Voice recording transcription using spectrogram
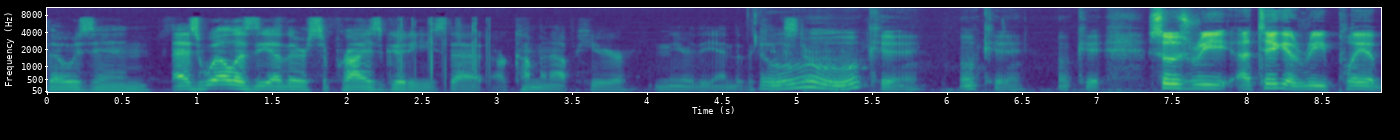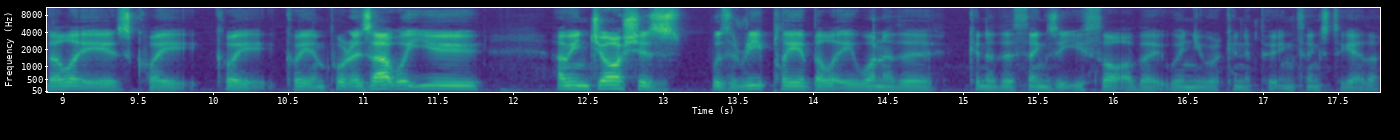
those in, as well as the other surprise goodies that are coming up here near the end of the Kickstarter. Oh, okay, okay, okay. So is re? I take it replayability is quite, quite, quite important. Is that what you? I mean, Josh is was the replayability one of the kind of the things that you thought about when you were kind of putting things together?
